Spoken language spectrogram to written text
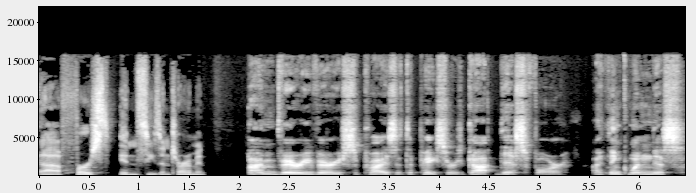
uh, first in-season tournament. I'm very very surprised that the pacers got this far. I think when this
